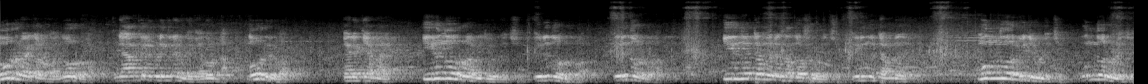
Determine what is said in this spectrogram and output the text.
നൂറ് രൂപ തുടങ്ങാം നൂറ് രൂപ. ഞാൻ ആർക്കെങ്കിലും വിളിക്കുന്ന വിളിക്കുക അതുകൊണ്ടാണ് നൂറ് രൂപ. ഏലക്കാമാല ഇരുന്നൂറ് രൂപ വിജു വിളിച്ചു. ഇരുന്നൂറ് രൂപ ഇരുന്നൂറ് രൂപ. ഇരുന്നൂറ്റമ്പത് രൂപ സന്തോഷം വിളിച്ചു. ഇരുന്നൂറ്റമ്പത് രൂപ. മുന്നൂറ് വിജു വിളിച്ചു. മുന്നൂറ് വിളിച്ചു.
